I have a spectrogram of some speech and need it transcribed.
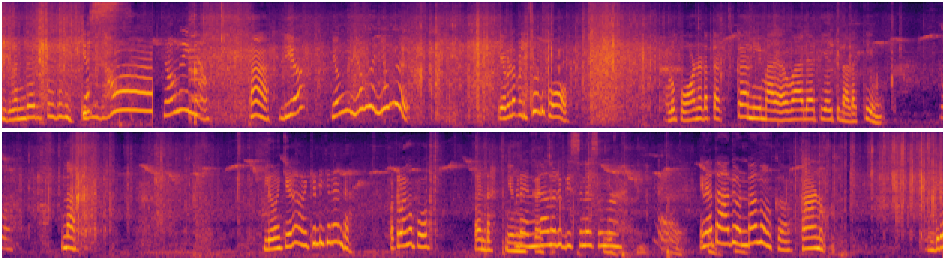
തിരുവനന്തപുരത്ത് ഇത് വിൽക്കാൻ ഞങ്ങില്ല ആ ലിയോ? ഞൊങ്ങ് ഞൊങ്ങ് ഞൊങ്ങ്. എവിടെ വിളിച്ചോണ്ട് പോ. അവൾ പോണിടത്തൊക്കെ നീ വാലാട്ടിയായിട്ട് നടക്കുകയാണ് എന്നാ ലോണിക്കാണ് നോക്കിണ്ടിരിക്കണണ്ട മക്കളങ്ങ് പോ. വേണ്ട ഇവിടെ ഞങ്ങൾ എന്താണ് ഒരു ബിസിനസ് ഇതിനകത്ത് ആദ്യം ഉണ്ടാന്ന് നോക്കാം. കാണും. ഭയങ്കര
